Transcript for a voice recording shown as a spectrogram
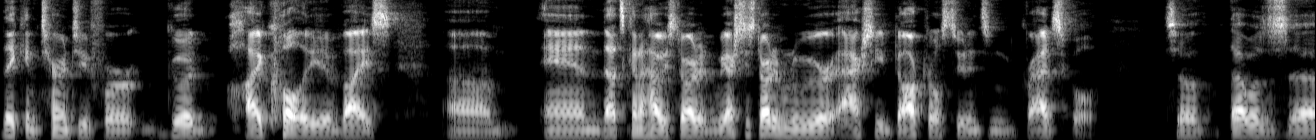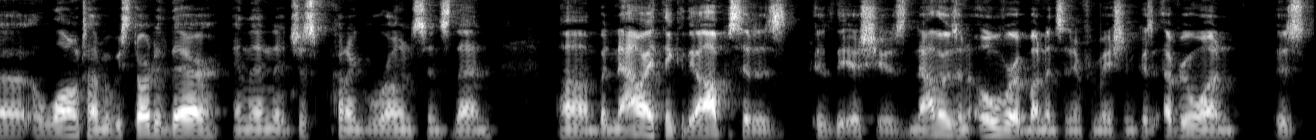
they can turn to for good, high quality advice. Um, and that's kind of how we started. We actually started when we were actually doctoral students in grad school, so that was uh, a long time. We started there, and then it just kind of grown since then. Um, but now I think the opposite is is the issues. Now there's an overabundance of information because everyone is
